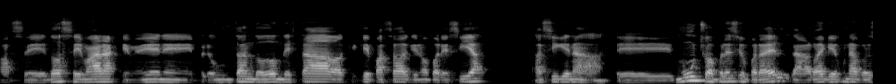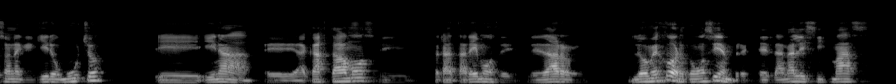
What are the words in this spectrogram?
hace dos semanas que me viene preguntando dónde estaba, que qué pasaba, que no aparecía. Así que nada, eh, mucho aprecio para él. La verdad que es una persona que quiero mucho. Y, nada, eh, acá estamos y trataremos de dar lo mejor, como siempre, el análisis más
